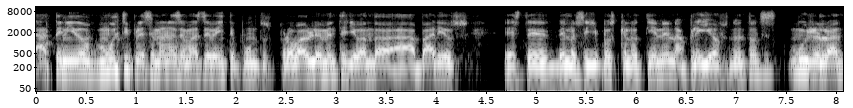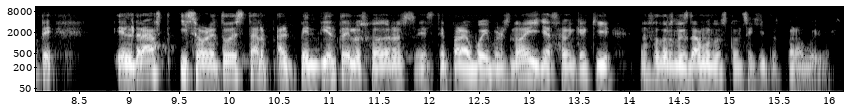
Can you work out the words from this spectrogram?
ha tenido múltiples semanas de más de 20 puntos, probablemente llevando a, varios este, de los equipos que lo tienen a playoffs, ¿no? Entonces, muy relevante el draft y sobre todo estar al pendiente de los jugadores este, para waivers, ¿no? Y ya saben que aquí nosotros les damos los consejitos para waivers.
